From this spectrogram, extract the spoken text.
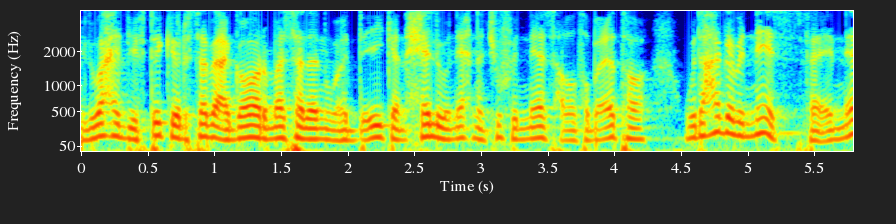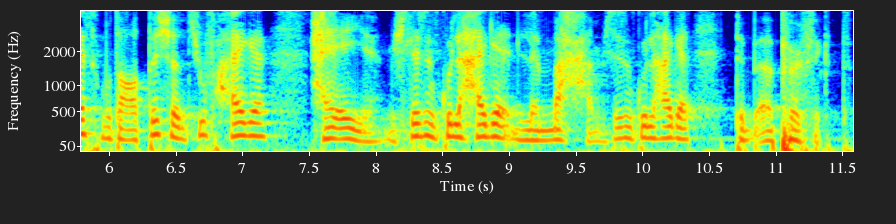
الواحد بيفتكر سبع جار مثلا وقد إيه كان حلو إن إحنا نشوف الناس على طبيعتها وده عجب الناس. فالناس متعطشة تشوف حاجة حقيقية. مش لازم كل حاجة نلمعها مش لازم كل حاجة تبقى perfect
